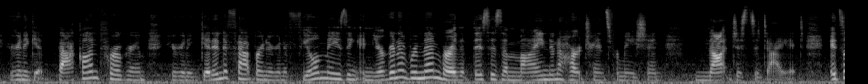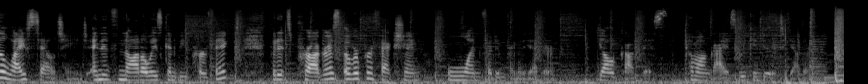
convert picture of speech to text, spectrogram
You're going to get back on program. You're going to get into fat burn. You're going to feel amazing. And you're going to remember that this is a mind and a heart transformation, not just a diet. It's a lifestyle change and it's not always going to be perfect, but it's progress over perfection, one foot in front of the other. Y'all got this. Come on, guys. We can do it together.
